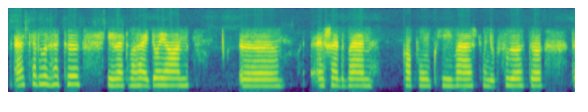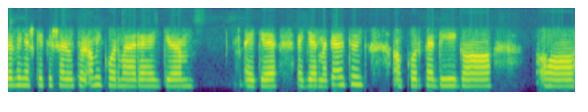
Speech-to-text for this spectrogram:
elkerülhető, illetve ha egy olyan esetben kapunk hívást, mondjuk szülőtől, törvényes képviselőtől, amikor már egy, egy, egy gyermek eltűnt, akkor pedig a, a,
